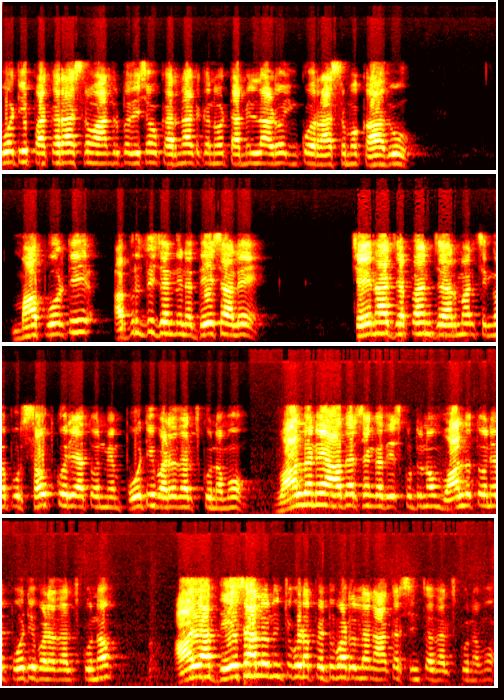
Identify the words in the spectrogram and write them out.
పోటీ పక్క రాష్ట్రం ఆంధ్రప్రదేశ్ కర్ణాటకనో తమిళనాడో ఇంకో రాష్ట్రమో కాదు. మా పోటీ అభివృద్ధి చెందిన దేశాలే China Japan German Singapore South కొరియాతో మేము పోటీ పడదలుచుకున్నాము. వాళ్ళనే ఆదర్శంగా తీసుకుంటున్నాం. వాళ్ళతోనే పోటీ పడదలుచుకున్నాం. ఆయా దేశాల నుంచి కూడా పెట్టుబడులను ఆకర్షించదలుచుకున్నాము.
